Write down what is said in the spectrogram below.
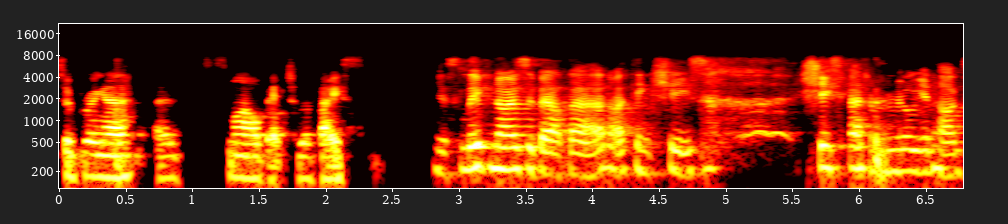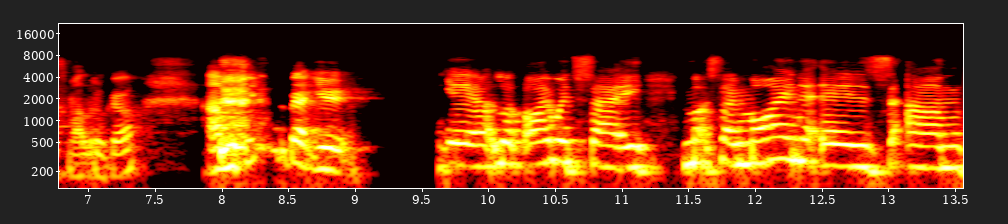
to bring a, a smile back to the face. Yes, Liv knows about that. I think she's she's had a million hugs, my little girl. Um, what about you? Yeah, look, I would say so. Mine is, um,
